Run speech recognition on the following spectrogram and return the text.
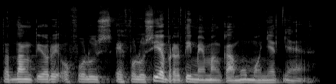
tentang teori evolusi, evolusi ya berarti memang kamu monyetnya.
